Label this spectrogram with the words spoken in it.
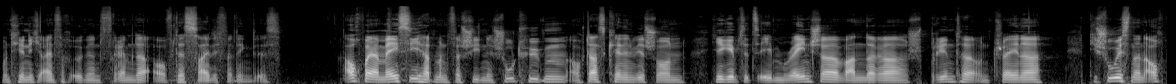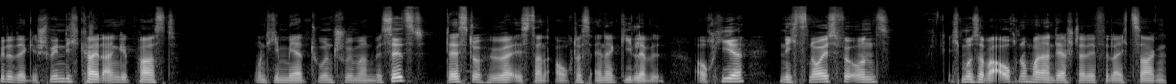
und hier nicht einfach irgendein Fremder auf der Seite verlinkt ist. Auch bei Amazy hat man verschiedene Schuhtypen, auch das kennen wir schon. Hier gibt es jetzt eben Ranger, Wanderer, Sprinter und Trainer. Die Schuhe sind dann auch wieder der Geschwindigkeit angepasst und je mehr Turnschuhe man besitzt, desto höher ist dann auch das Energielevel. Auch hier nichts Neues für uns. Ich muss aber auch nochmal an der Stelle vielleicht sagen,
